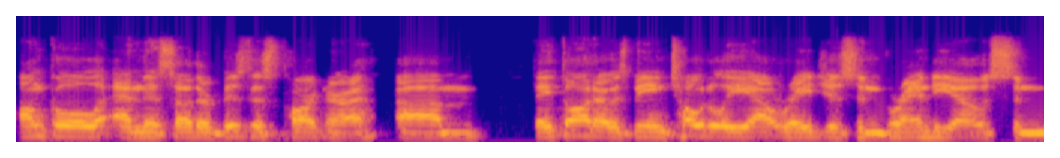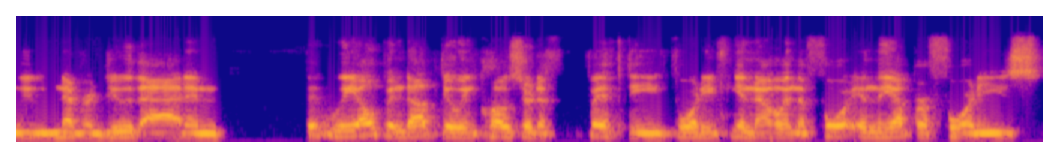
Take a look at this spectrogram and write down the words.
uncle and this other business partner, um, they thought I was being totally outrageous and grandiose, and we would never do that. And we opened up doing closer to 50, 40, you know, in the four in the upper 40s.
